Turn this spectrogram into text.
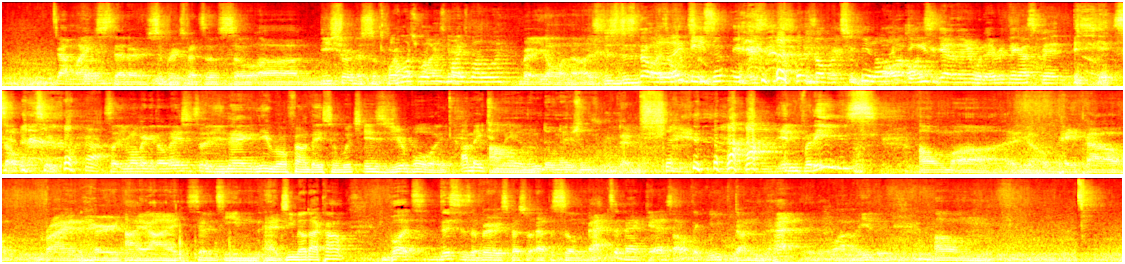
Got mics that are super expensive, so uh, be sure to support. How much the were these mics, by the way? Bro, you don't want to know. It's just, just no. It's over two. decent. It's, it's over two. You know, all, all together with everything I spent, it's over two. so you want to make a donation to the United Negro Foundation, which is your boy. I made too Um, many of them donations. in for these. Um, uh, you know, PayPal, Brian Hurd, II17 at gmail.com. But this is a very special episode. Back to back guests. I don't think we've done that in a while either. Um,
